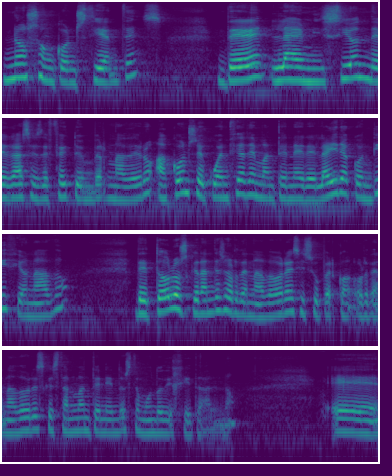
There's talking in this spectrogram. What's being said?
no son conscientes de la emisión de gases de efecto invernadero a consecuencia de mantener el aire acondicionado de todos los grandes ordenadores y superordenadores que están manteniendo este mundo digital. ¿no? Eh,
